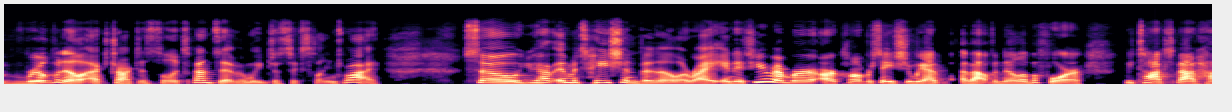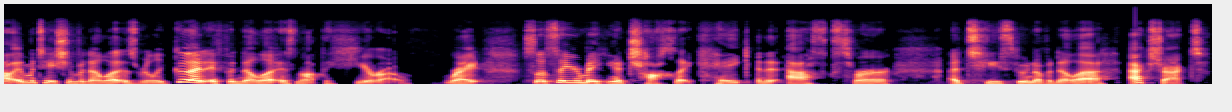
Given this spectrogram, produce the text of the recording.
real vanilla extract is still expensive, and we just explained why. So you have imitation vanilla, right? And if you remember our conversation we had about vanilla before, we talked about how imitation vanilla is really good if vanilla is not the hero, right? So let's say you're making a chocolate cake and it asks for a teaspoon of vanilla extract.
